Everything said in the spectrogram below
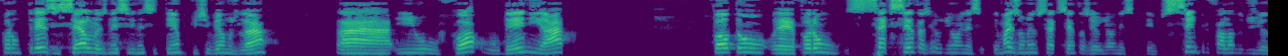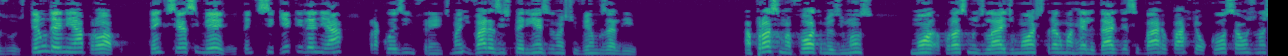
Foram 13 células nesse, nesse tempo que estivemos lá. Ah, e o foco, o DNA, faltam, é, foram 700 reuniões nesse tempo, mais ou menos 700 reuniões nesse tempo, sempre falando de Jesus. Tem um DNA próprio, tem que ser assim mesmo, tem que seguir aquele DNA para a coisa em frente. Mas várias experiências nós tivemos ali. A próxima foto, meus irmãos, o próximo slide mostra uma realidade desse bairro Parque Alcoça, onde nós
